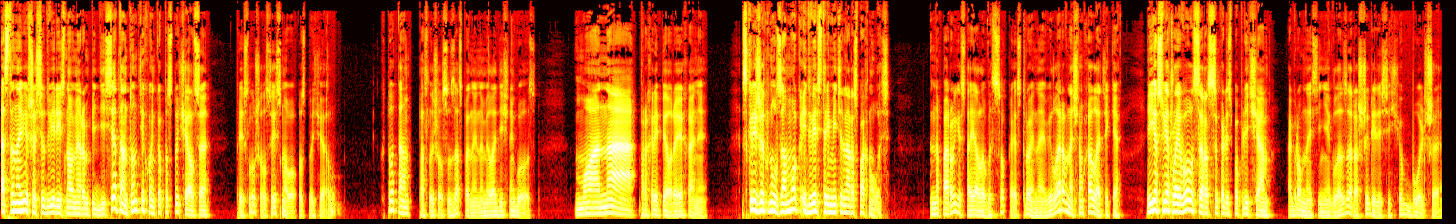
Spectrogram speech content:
Остановившись у двери с номером пятьдесят, Антон тихонько постучался. Прислушался и снова постучал. «Кто там?» — послышался заспанный, но мелодичный голос. «Моана!» — прохрипел Рейхани. Скрижетнул замок, и дверь стремительно распахнулась. На пороге стояла высокая, стройная Вилара в ночном халатике. Ее светлые волосы рассыпались по плечам. Огромные синие глаза расширились еще больше.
